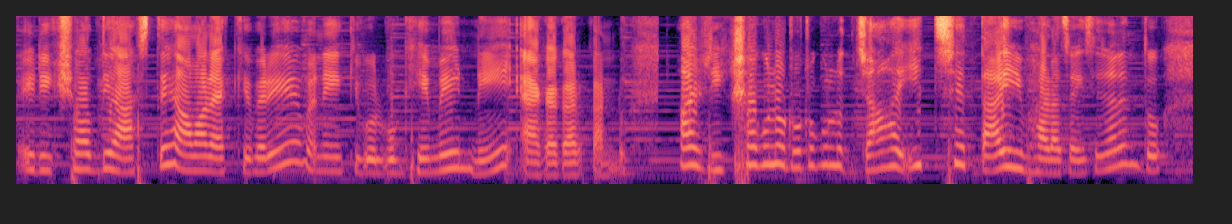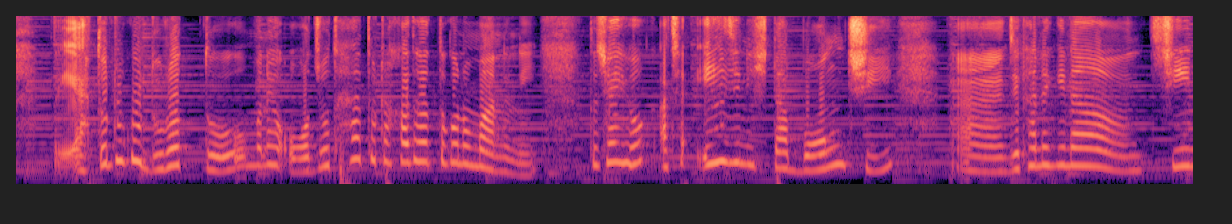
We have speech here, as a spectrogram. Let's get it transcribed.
এই রিক্সা অব্দি আসতে আমার একেবারে মানে কি বলব ঘেমে নেই একাকার কাণ্ড। আর রিক্সাগুলো, টোটোগুলো যা ইচ্ছে তাই ভাড়া চাইছে, জানেন তো? এতটুকু দূরত্ব মানে অযথা এত টাকা দেওয়ার তো কোনো মানে নেই। তো যাই হোক আচ্ছা এই জিনিসটা বংচি যেখানে কিনা চীন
